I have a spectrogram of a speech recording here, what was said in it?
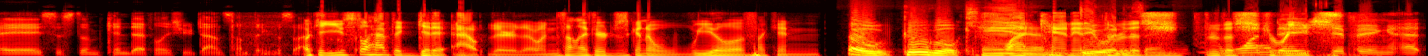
AA system can definitely shoot down something the size. Okay, of you still have to get it out there though, and it's not like they're just gonna wheel a fucking Oh, Google can flat can cannon do through the sh- anything. through the one day shipping at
